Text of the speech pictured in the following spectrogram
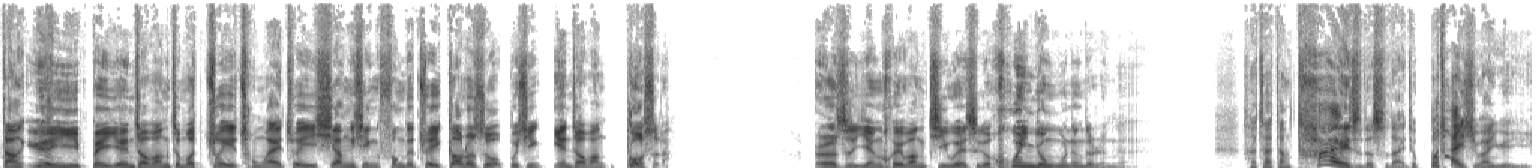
当乐毅被燕昭王这么最宠爱、最相信、封得最高的时候，不幸燕昭王过世了，儿子燕惠王继位，是个昏庸无能的人啊。他在当太子的时代就不太喜欢乐毅。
